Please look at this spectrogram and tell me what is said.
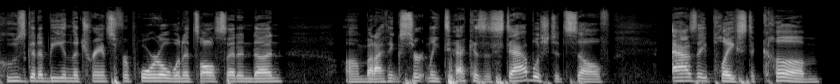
who's going to be in the transfer portal when it's all said and done. Um, but I think certainly Tech has established itself as a place to come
